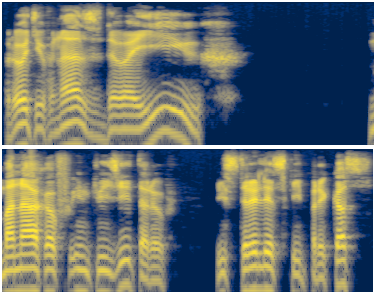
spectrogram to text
против нас двоих?» Монахов-инквизиторов и стрелецкий приказ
